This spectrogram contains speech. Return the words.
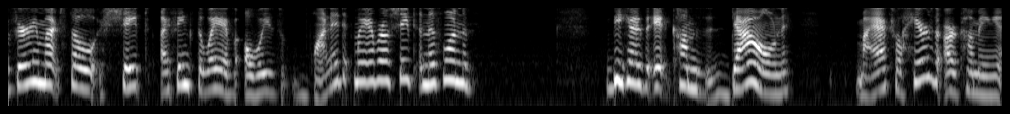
very much so shaped, I think, the way I've always wanted my eyebrows shaped. And this one, because it comes down, my actual hairs are coming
